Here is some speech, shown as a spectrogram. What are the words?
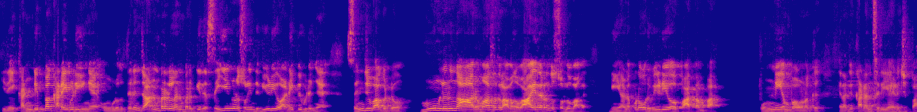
இதை கண்டிப்பாக கடைபிடிங்க உங்களுக்கு தெரிஞ்ச அன்பர்கள் நண்பருக்கு இதை செய்யுங்கன்னு சொல்லி இந்த வீடியோ அனுப்பி விடுங்க. செஞ்சு பார்க்கட்டும். மூணுலேருந்து ஆறு மாதத்தில் அவங்க வாய் திறந்து சொல்லுவாங்க. நீ அனுப்பின ஒரு வீடியோவை பார்த்தேன்ப்பா. புண்ணியம்ப்பா உனக்கு. எனக்கு கடன் சரியாயிடுச்சுப்பா.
